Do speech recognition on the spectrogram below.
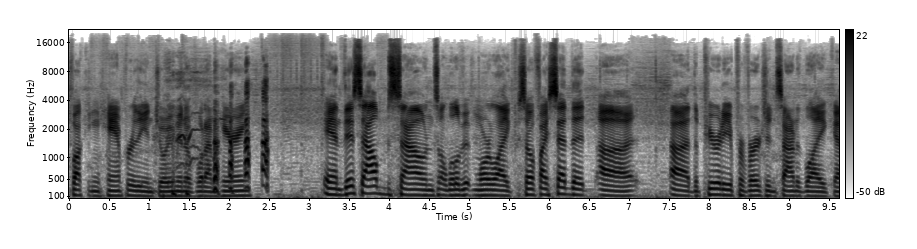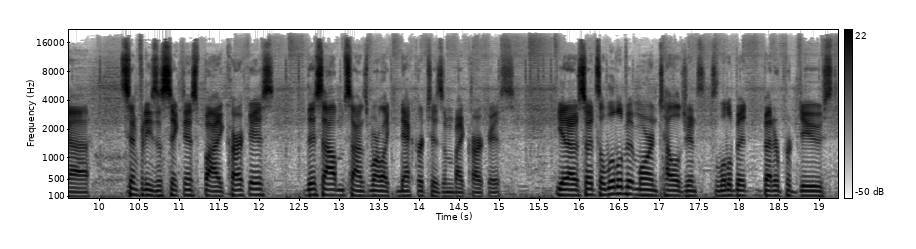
fucking hamper the enjoyment of what I'm hearing. And this album sounds a little bit more like so. If I said that uh, uh, the Purity of Perversion sounded like uh, Symphonies of Sickness by Carcass, this album sounds more like Necroticism by Carcass. You know, so it's a little bit more intelligent. It's a little bit better produced,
